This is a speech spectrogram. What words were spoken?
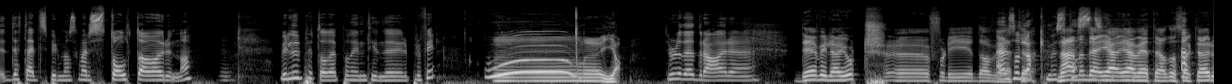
dette er et spill man skal være stolt av å runde av. Mm. Ville du putta det på din Tinder-profil? Mm, ja. Tror du det drar uh... Det ville jeg gjort, øh, fordi da vet Er det sånn lakmustest? Nei, men det, jeg, jeg vet jeg hadde sagt Jeg har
